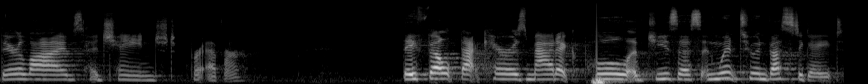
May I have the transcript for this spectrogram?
their lives had changed forever. They felt that charismatic pull of Jesus and went to investigate,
